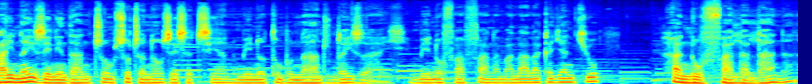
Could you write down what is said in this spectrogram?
Rainay izay eny an-danitra ô, misaotra Anao izay satria nomenao tombon'andro indray izahay, omenao fahafahana malalaka ihany koa hanovo fahalalana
